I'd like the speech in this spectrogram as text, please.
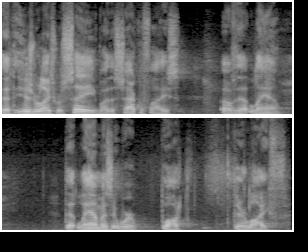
that the Israelites were saved by the sacrifice of that lamb. That lamb, as it were, bought their life.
